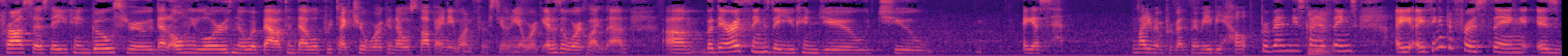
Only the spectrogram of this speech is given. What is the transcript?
process that you can go through that only lawyers know about and that will protect your work and that will stop anyone from stealing your work. It doesn't work like that. Um, but there are things that you can do to, I guess, not even prevent, but maybe help prevent these kind of things. I, I think the first thing is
